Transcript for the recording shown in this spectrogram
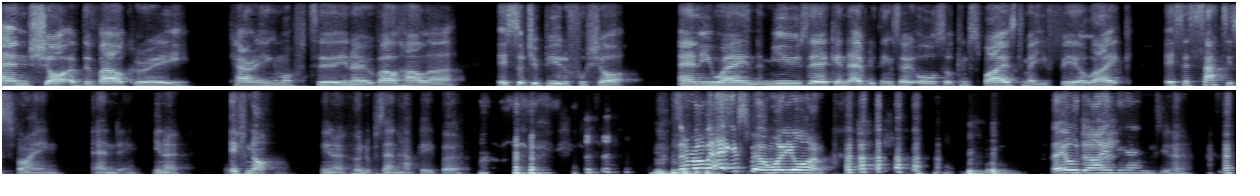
end shot of the valkyrie carrying him off to you know valhalla is such a beautiful shot anyway and the music and everything. So it all sort of conspires to make you feel like it's a satisfying ending you know if not you know 100% happy but it's a robert eggers film what do you want? They all die in the end you know.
